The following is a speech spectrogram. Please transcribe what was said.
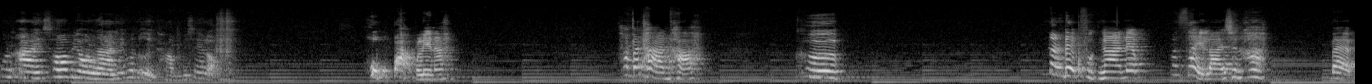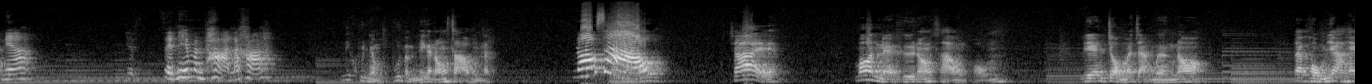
คุณอายชอบโยนงานให้คนอื่นทำไม่ใช่หรอ หุบปากไปเลยนะ ท่านประธานคะ คือนางเด็กฝึกงานเนี่ยมันใส่ร้ายฉันค่ะ แบบเนี้ยอย่าเซ็นให้มันผ่านนะคะ นี่คุณอย่ามาพูดแบบนี้กับน้องสาวผมนะ น้องสาว ใช่ ม่อนเนี่ยคือน้องสาวของผม เรียนจบมาจากเมืองนอก แต่ผมอยากให้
